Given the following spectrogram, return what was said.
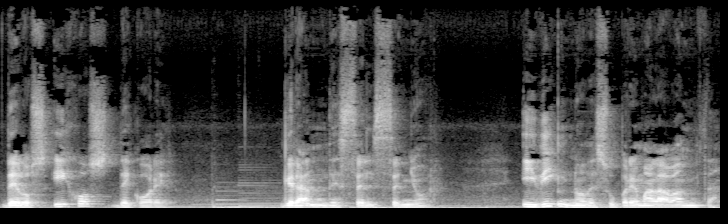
de los hijos de Coré. Grande es el Señor y digno de suprema alabanza.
